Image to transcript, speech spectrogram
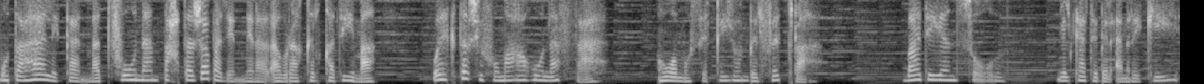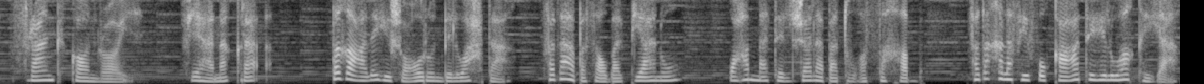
متهالكا مدفونا تحت جبل من الأوراق القديمة ويكتشف معه نفسه. هو موسيقي بالفطرة. Body Soul للكاتب الأمريكي فرانك كونروي. فيها نقرأ طغى عليه شعور بالوحدة فذهب صوب البيانو وعمت الجلبة والصخب فدخل في فقاعته الواقية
